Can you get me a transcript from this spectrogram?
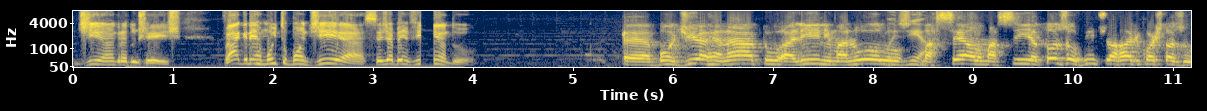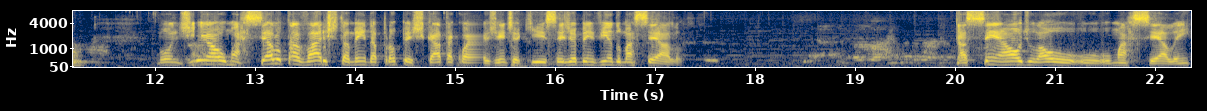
de Angra dos Reis. Wagner, muito bom dia, seja bem-vindo. É, bom dia, Renato, Aline, Manolo, Marcelo, Marcinha, todos os ouvintes da Rádio Costa Azul. Bom dia ao Marcelo Tavares também da ProPescar, está com a gente aqui. Seja bem-vindo, Marcelo. Tá sem áudio lá o, o, o Marcelo, hein?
